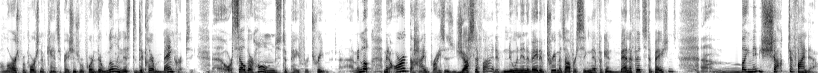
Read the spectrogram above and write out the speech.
A large proportion of cancer patients reported their willingness to declare bankruptcy, uh, or sell their homes to pay for treatment. I mean, look, I mean, aren't the high prices justified if new and innovative treatments offer significant benefits to patients? Um, but you may be shocked to find out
